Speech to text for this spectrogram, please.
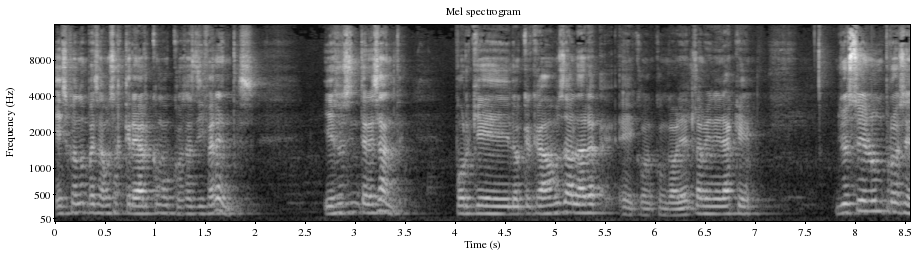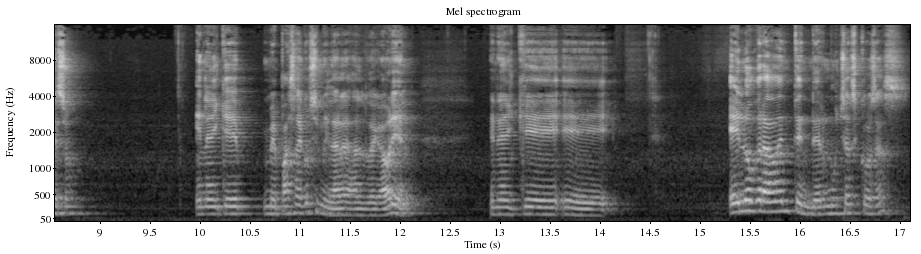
es cuando empezamos a crear como cosas diferentes. Y eso es interesante, porque lo que acabamos de hablar eh, con, con Gabriel también era que yo estoy en un proceso en el que me pasa algo similar a lo de Gabriel, en el que eh, he logrado entender muchas cosas,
